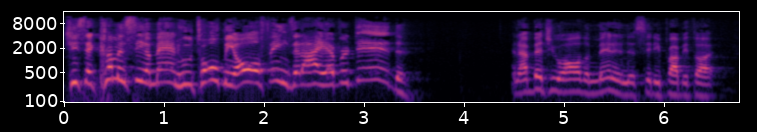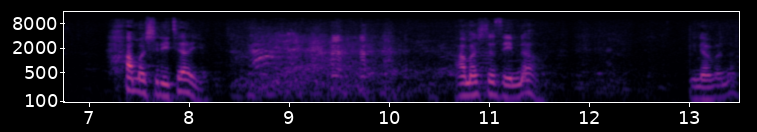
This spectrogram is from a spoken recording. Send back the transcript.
she said, Come and see a man who told me all things that I ever did. And I bet you all the men in the city probably thought, How much did he tell you? How much does he know? You never know.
